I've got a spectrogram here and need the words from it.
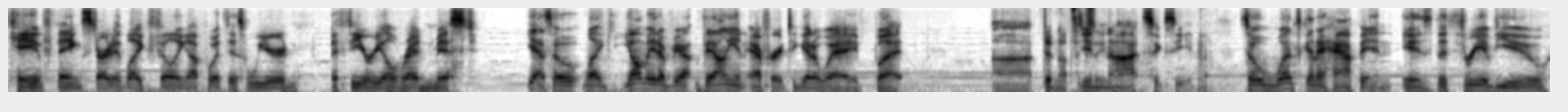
cave thing started like filling up with this weird ethereal red mist. Yeah, so like y'all made a va- valiant effort to get away, but uh, Did not succeed. did not succeed. So what's going to happen is the three of you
